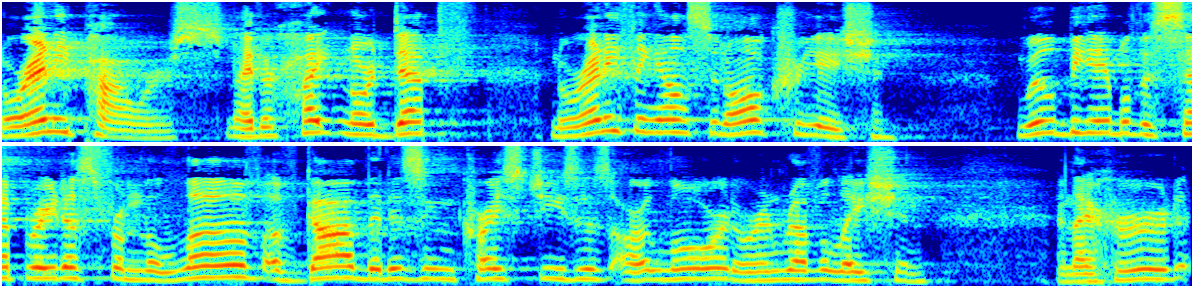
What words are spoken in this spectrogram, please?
nor any powers, neither height nor depth, nor anything else in all creation will be able to separate us from the love of God that is in Christ Jesus our Lord, or in Revelation. And I heard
